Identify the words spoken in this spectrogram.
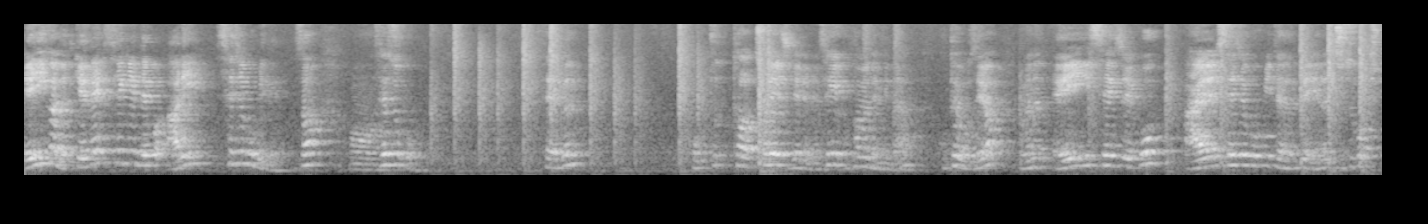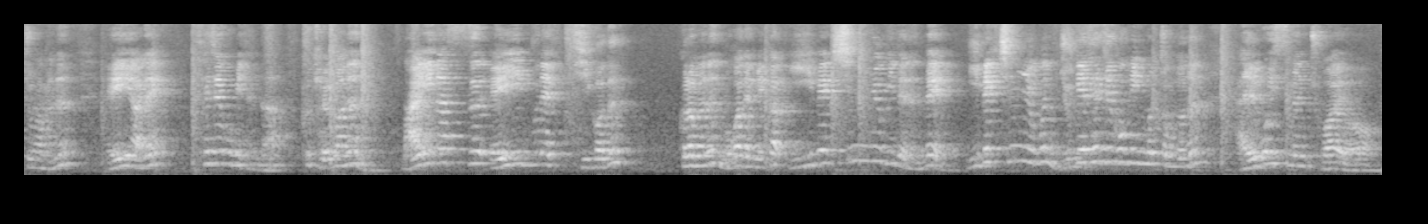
A가 몇 개 돼? 3개 되고 R이 세제곱이 돼. 그래서 어, 세수곱. 색은 곱부터 처리해 주게 되면 3개 곱하면 됩니다. 곱해 보세요. 그러면은 A 세제곱 R 세제곱이 되는데 얘는 지수법 집중하면은 AR의 세제곱이 된다. 그 결과는 마이너스 A분의 D거든? 그러면은 뭐가 됩니까? 216이 되는데 216은 6의 세제곱인 것 정도는 알고 있으면 좋아요.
